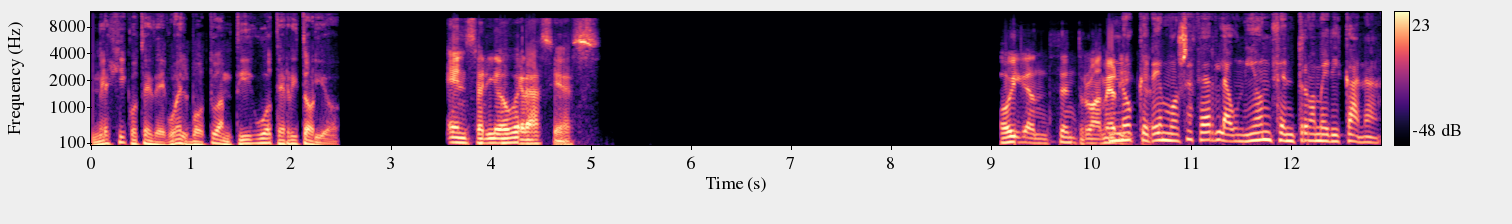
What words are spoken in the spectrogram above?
México te devuelvo tu antiguo territorio. En serio, gracias. Oigan, Centroamérica. No queremos hacer la Unión Centroamericana.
